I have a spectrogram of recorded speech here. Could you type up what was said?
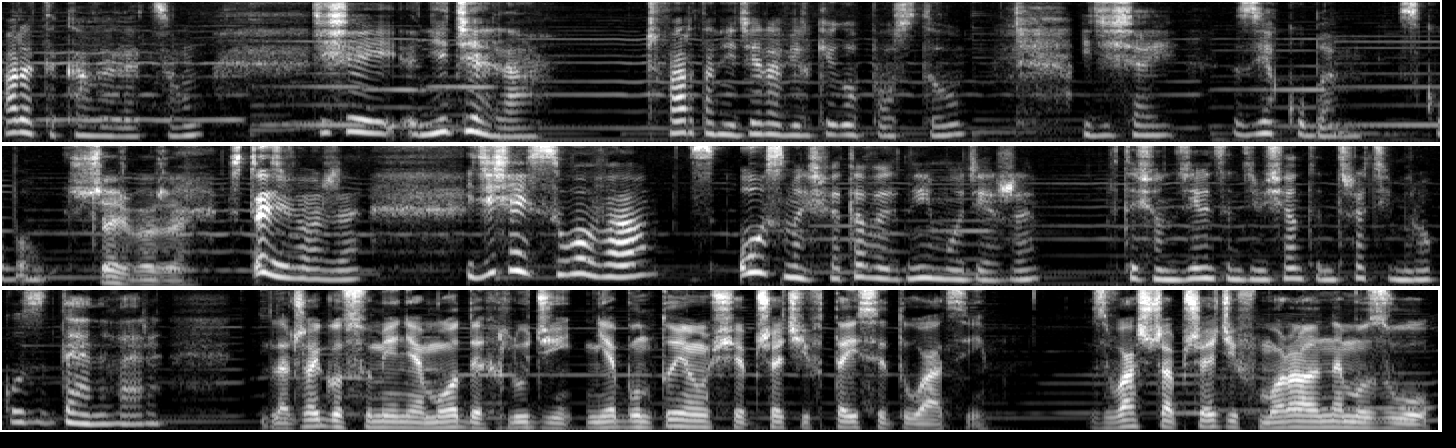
ale te kawy lecą. Dzisiaj niedziela, czwarta niedziela Wielkiego Postu i dzisiaj z Jakubem, z Kubą. Szczęść Boże. Szczęść Boże. I dzisiaj słowa z ósmych Światowych Dni Młodzieży w 1993 roku z Denver. Dlaczego sumienia młodych ludzi nie buntują się przeciw tej sytuacji? Zwłaszcza przeciw moralnemu złu,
